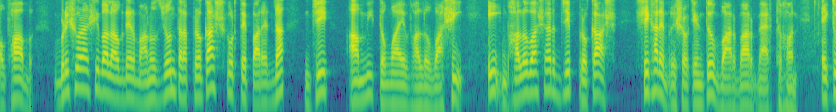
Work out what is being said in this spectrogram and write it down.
অভাব। বৃষরাশি বা লগ্নের মানুষজন তারা প্রকাশ করতে পারেন না যে, আমি তোমায় ভালোবাসি। এই ভালোবাসার যে প্রকাশ, সেখানে বৃষ কিন্তু বারবার ব্যর্থ হন। একটু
